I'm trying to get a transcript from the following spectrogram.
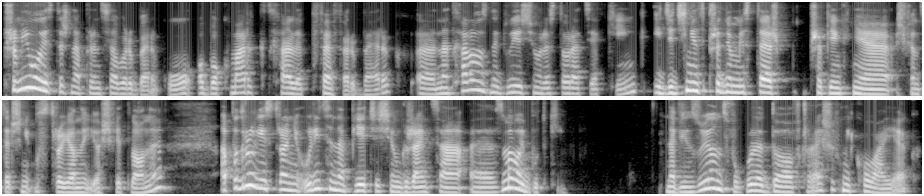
Przemiło jest też na Prenzlauer Bergu, obok Markthalle Pfefferberg. E, nad halą znajduje się restauracja King i dziedziniec przed nią jest też przepięknie, świątecznie ustrojony i oświetlony. A po drugiej stronie ulicy napijecie się grzańca e, z małej budki. Nawiązując w ogóle do wczorajszych Mikołajek,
